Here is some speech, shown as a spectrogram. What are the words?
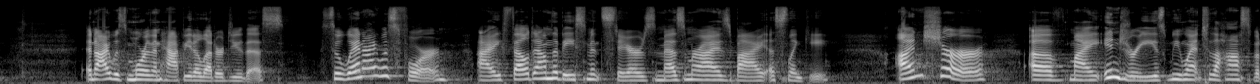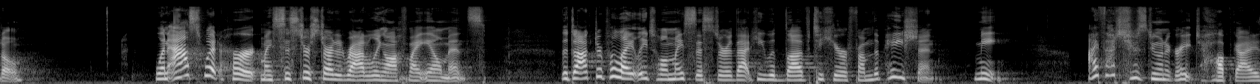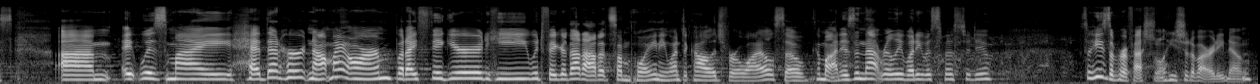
And I was more than happy to let her do this. So when I was four, I fell down the basement stairs, mesmerized by a slinky. Unsure of my injuries, we went to the hospital. When asked what hurt, my sister started rattling off my ailments. The doctor politely told my sister that he would love to hear from the patient, me. I thought she was doing a great job, guys. Um, it was my head that hurt, not my arm, but I figured he would figure that out at some point. He went to college for a while, so come on, isn't that really what he was supposed to do? So he's a professional, he should have already known.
